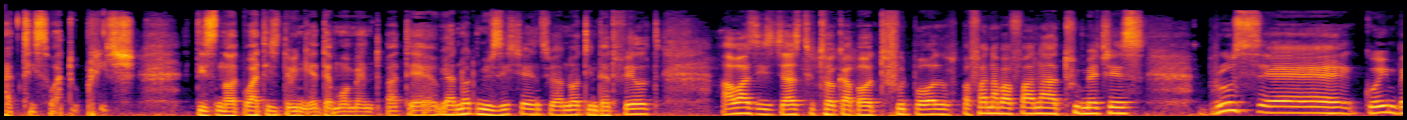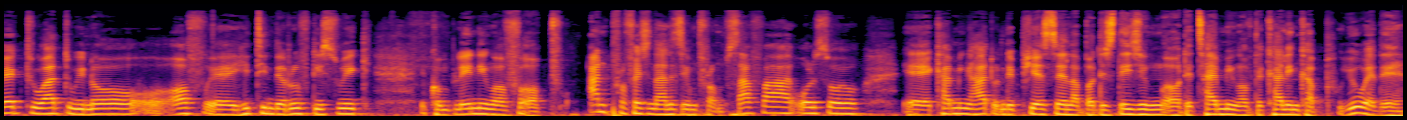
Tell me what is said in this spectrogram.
Practice what to preach this is not what he's doing at the moment. But uh, we are not musicians, we are not in that field. Ours is just to talk about football. Bafana Bafana, two matches. Broos, uh, going back to what we know of uh, hitting the roof this week, complaining of, of unprofessionalism from SAFA, also uh, coming hard on the PSL about the staging or the timing of the Carling Cup. You were there.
